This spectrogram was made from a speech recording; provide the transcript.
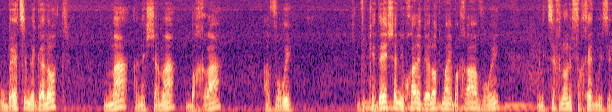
הוא בעצם לגלות מה הנשמה בחרה עבורי. וכדי שאני אוכל לגלות מה היא בחרה עבורי, אני צריך לא לפחד מזה.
